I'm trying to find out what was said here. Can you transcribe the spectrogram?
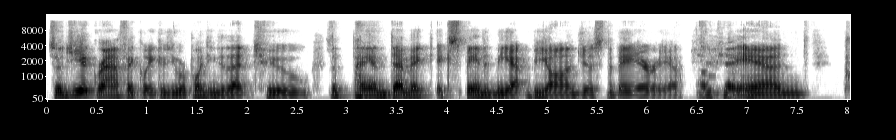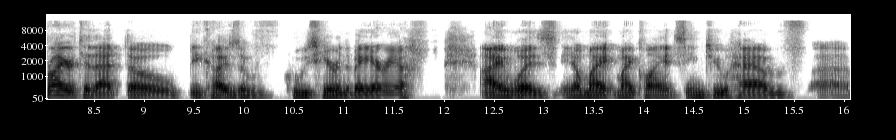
so geographically, because you were pointing to that too, the pandemic expanded me beyond just the Bay Area. Okay. And prior to that, though, because of who's here in the Bay Area, I was, you know, my my clients seem to have uh,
